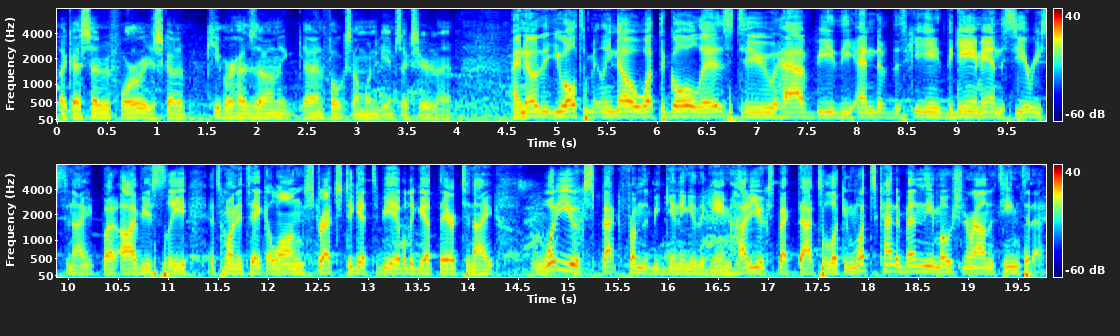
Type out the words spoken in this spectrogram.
like I said before, we just got to keep our heads down and focus on winning game six here tonight. I know that you ultimately know what the goal is to have be the end of the, the game and the series tonight, but obviously it's going to take a long stretch to get to be able to get there tonight. What do you expect from the beginning of the game? How do you expect that to look, and what's kind of been the emotion around the team today?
